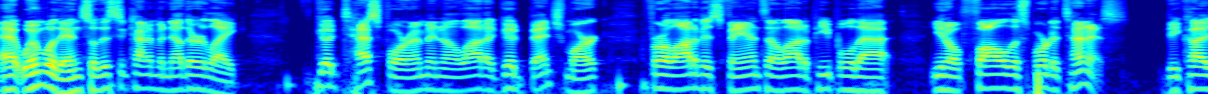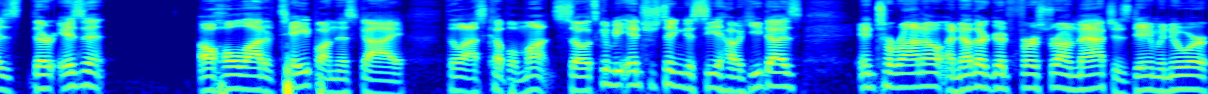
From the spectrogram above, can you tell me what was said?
at Wimbledon. So this is kind of another like good test for him and a lot of good benchmark for a lot of his fans and a lot of people that you know follow the sport of tennis because there isn't a whole lot of tape on this guy the last couple months. So it's going to be interesting to see how he does in Toronto. Another good first round match is de Minaur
